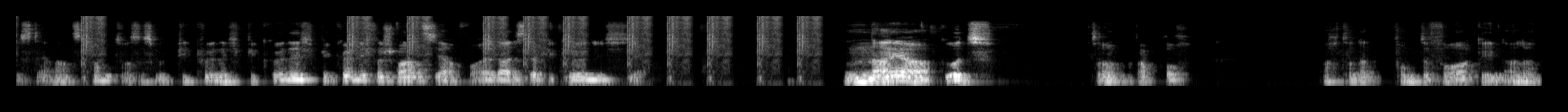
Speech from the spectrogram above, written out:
Bis der Arzt kommt. Was ist mit Pik König? Pik König, Pik König für Schwarz. Jawohl, da ist der Pik König. Ja. Naja, gut. So, Abbruch. 800 Punkte vor gegen alle.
